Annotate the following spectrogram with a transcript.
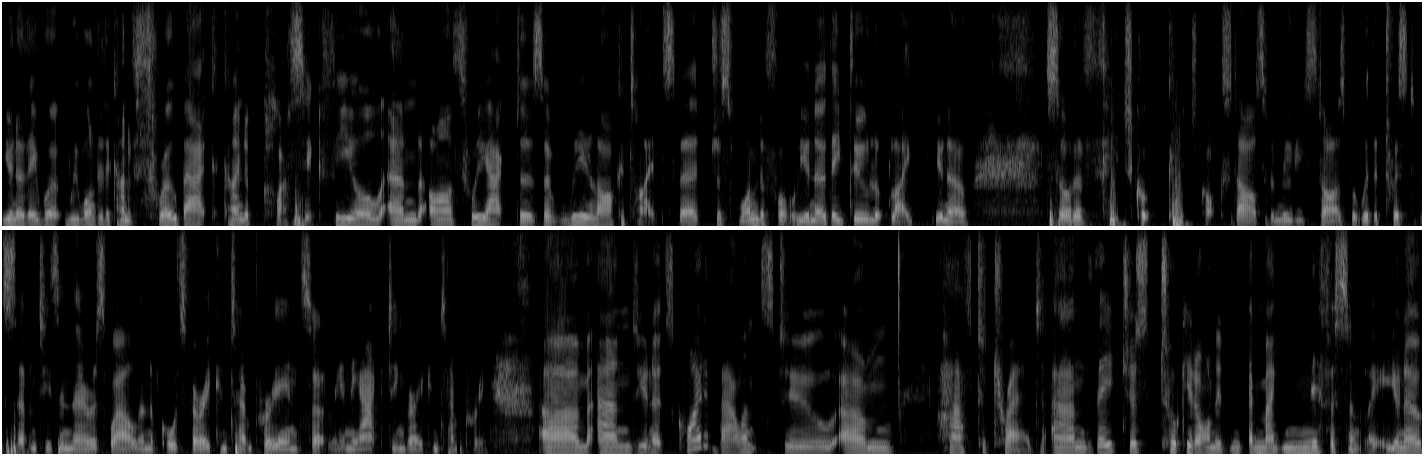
you know they were. We wanted a kind of throwback, kind of classic feel, and our three actors are real archetypes. They're just wonderful. You know, they do look like you know, sort of Hitchcock Hitchcock style sort of movie stars, but with a twist of the seventies in there as well, and of course very contemporary, and certainly in the acting very contemporary. Um, and you know, it's quite a balance to. Um, have to tread. And they just took it on magnificently. You know,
